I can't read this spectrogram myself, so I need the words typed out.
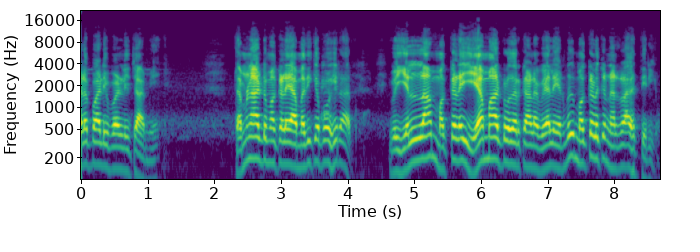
எடப்பாடி பழனிசாமி தமிழ்நாட்டு மக்களை மதிக்கப் போகிறார்? இவை எல்லாம் மக்களை ஏமாற்றுவதற்கான வேலை என்பது மக்களுக்கு நன்றாக தெரியும்.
